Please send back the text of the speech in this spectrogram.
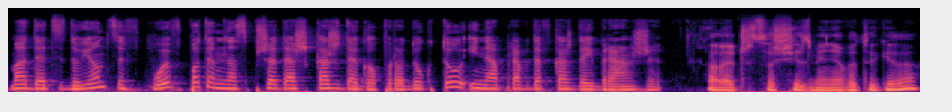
ma decydujący wpływ potem na sprzedaż każdego produktu i naprawdę w każdej branży. Ale czy coś się zmienia w etykietach?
